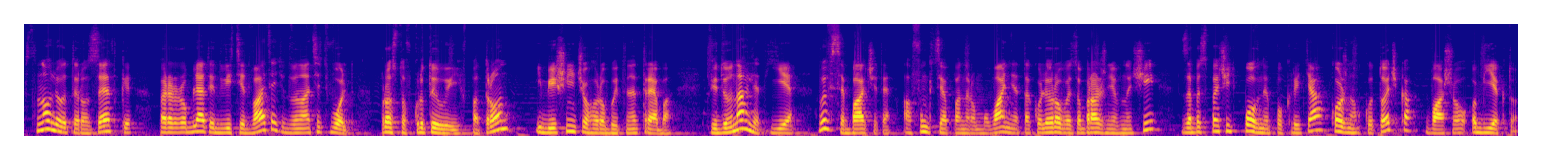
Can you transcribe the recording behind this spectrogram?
встановлювати розетки, переробляти 220 в 12 вольт. Просто вкрутили її в патрон і більше нічого робити не треба. Відеонагляд є, ви все бачите, а функція панорамування та кольорове зображення вночі забезпечить повне покриття кожного куточка вашого об'єкту.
